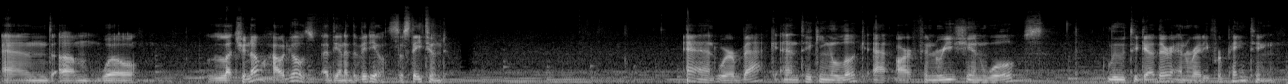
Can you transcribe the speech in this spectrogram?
and um, we'll let you know how it goes at the end of the video, so stay tuned. And we're back and taking a look at our Fenrisian wolves glued together and ready for painting.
